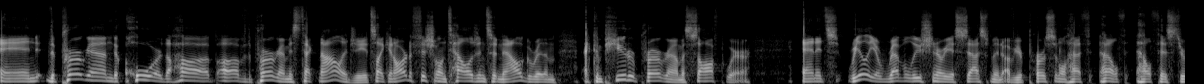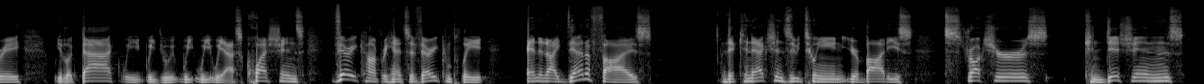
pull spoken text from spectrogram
And the program, the core, the hub of the program is technology. It's like an artificial intelligence and algorithm, a computer program, a software. And it's really a revolutionary assessment of your personal health, health, health history. We look back, we, we, do, we, we, we ask questions, very comprehensive, very complete, and it identifies the connections between your body's structures, conditions,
